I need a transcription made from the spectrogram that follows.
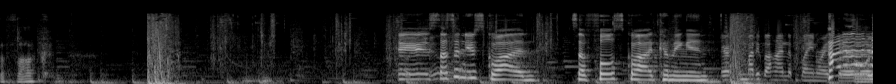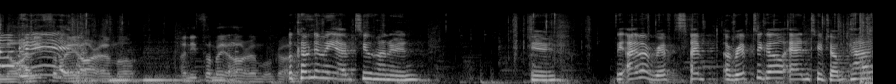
The fuck? There's that's a new squad. It's a full squad coming in. There's somebody behind the plane right How did there. I Oh not no, I need some AR ammo. I need some AR ammo, guys. Oh, come to me. I have 200. Here. Wait, I have a rift. I have a rift to go and two jump pad.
